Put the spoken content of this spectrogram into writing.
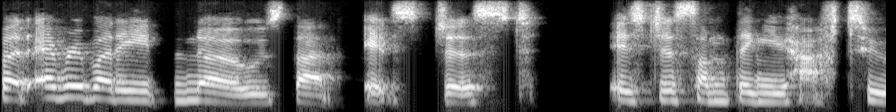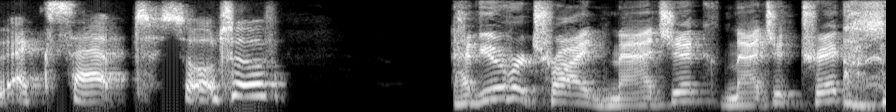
but everybody knows that it's just, it's just something you have to accept sort of. Have you ever tried magic, magic tricks?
